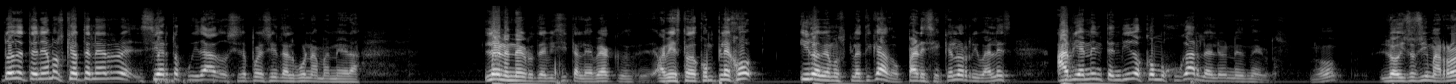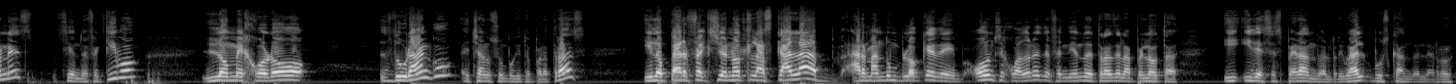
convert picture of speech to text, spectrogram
donde teníamos que tener cierto cuidado, si se puede decir de alguna manera. Leones Negros de visita le había, había estado complejo y lo habíamos platicado. Parecía que los rivales habían entendido cómo jugarle a Leones Negros, ¿no? Lo hizo Cimarrones, siendo efectivo. Lo mejoró Durango, echándose un poquito para atrás. Y lo perfeccionó Tlaxcala, armando un bloque de 11 jugadores defendiendo detrás de la pelota y, y desesperando al rival, buscando el error.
